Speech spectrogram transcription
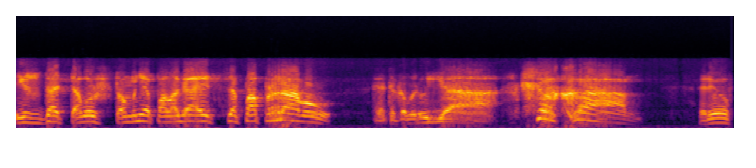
и ждать того, что мне полагается по праву. Это говорю я, Шерхан. Рев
